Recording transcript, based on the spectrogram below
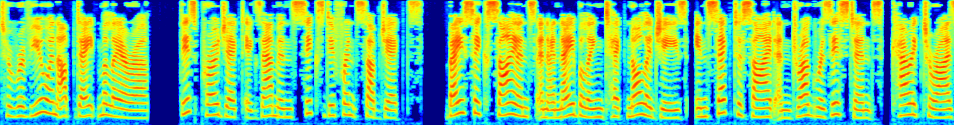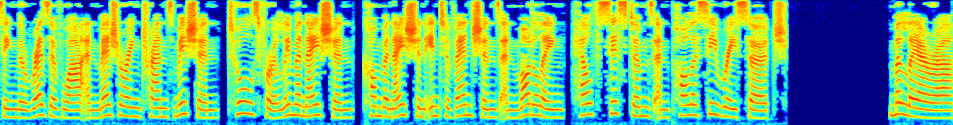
to review and update Malera. This project examines six different subjects basic science and enabling technologies, insecticide and drug resistance, characterizing the reservoir and measuring transmission, tools for elimination, combination interventions and modeling, health systems and policy research. Malera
